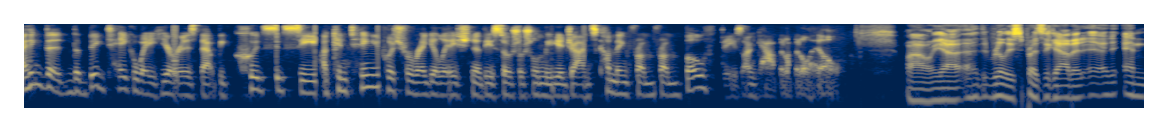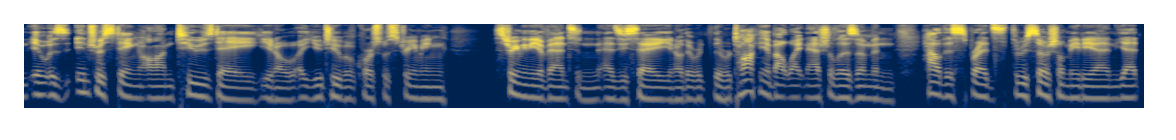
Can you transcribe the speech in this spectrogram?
I think the, the big takeaway here is that we could see a continued push for regulation of these social media giants coming from, from both parties on Capitol Hill. Wow, yeah, it really spreads the gambit, and, and it was interesting on Tuesday. You know, YouTube, of course, was streaming streaming the event, and as you say, you know they were they were talking about white nationalism and how this spreads through social media, and yet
